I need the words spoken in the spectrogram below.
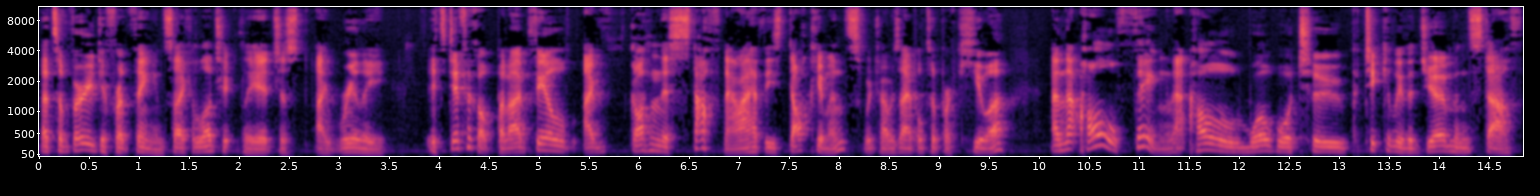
That's a very different thing, and psychologically, it just I really it's difficult. But I feel I've gotten this stuff now. I have these documents which I was able to procure, and that whole thing, that whole World War II, particularly the German stuff,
